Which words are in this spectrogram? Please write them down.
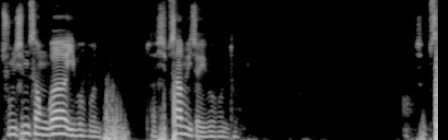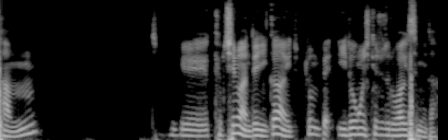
중심선과 이 부분 자, 13이죠. 이 부분도 13 이게 겹치면 안 되니까 좀 빼, 이동을 시켜 주도록 하겠습니다.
